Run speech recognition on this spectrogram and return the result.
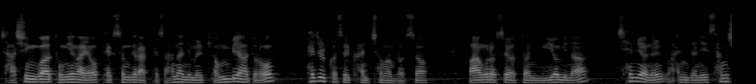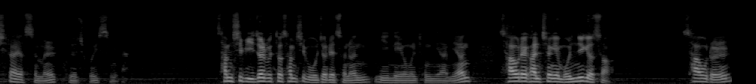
자신과 동행하여 백성들 앞에서 하나님을 경배하도록 해줄 것을 간청함으로써 왕으로서의 어떤 위엄이나 체면을 완전히 상실하였음을 보여주고 있습니다. 32절부터 35절에서는 이 내용을 정리하면 사울의 간청에 못 이겨서 사울을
